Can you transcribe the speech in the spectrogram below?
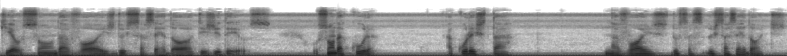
que é o som da voz dos sacerdotes de Deus. O som da cura. A cura está na voz dos sacerdotes,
